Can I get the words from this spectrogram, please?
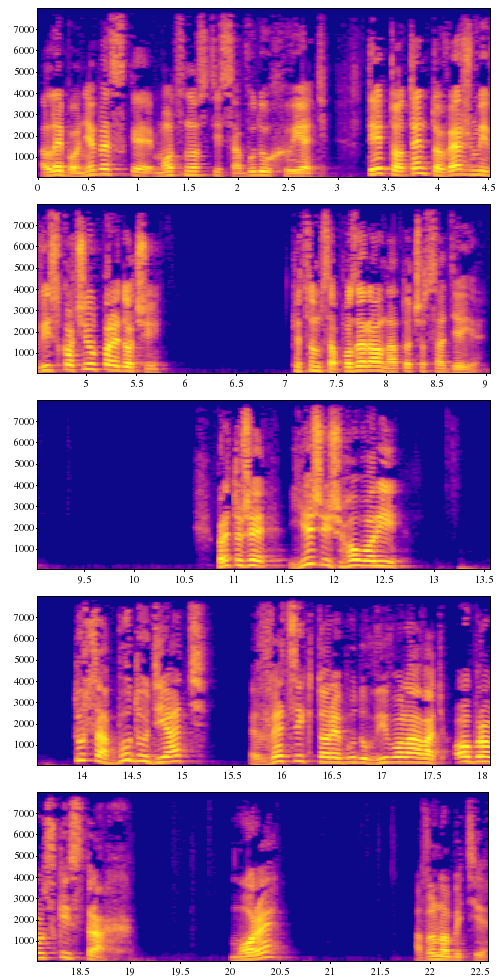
lebo nebeské mocnosti sa budú chvieť. Tieto, tento verš mi vyskočil pred oči keď som sa pozeral na to, čo sa deje. Pretože Ježiš hovorí, tu sa budú diať veci, ktoré budú vyvolávať obrovský strach. More a vlnobytie.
